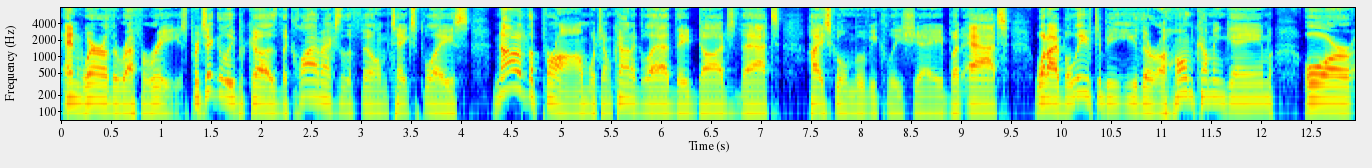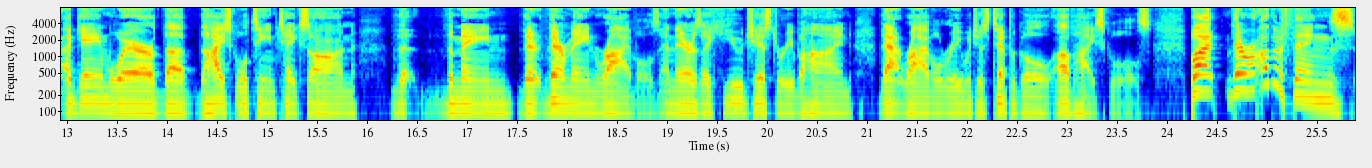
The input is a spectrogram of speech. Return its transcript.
And where are the referees? Particularly because the climax of the film takes place not at the prom, which I'm kind of glad they dodged that high school movie cliche, but at what I believe to be either a homecoming game or a game where the the high school team takes on the the main their their main rivals and there's a huge history behind that rivalry which is typical of high schools but there are other things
